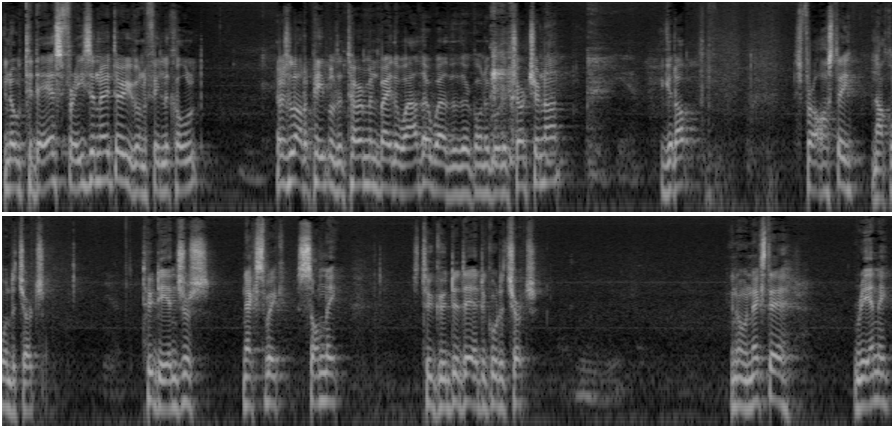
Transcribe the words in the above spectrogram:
You know, today is freezing out there, you're going to feel the cold. There's a lot of people determined by the weather whether they're going to go to church or not. You get up, it's frosty, not going to church. Too dangerous. Next week, Sunday, it's too good today to go to church. You know, next day, rainy.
